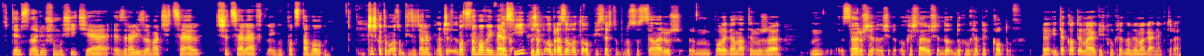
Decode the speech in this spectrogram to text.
w tym scenariuszu musicie zrealizować cel, trzy cele w- jakby podstawowe, ciężko to opisać, ale Znaczy, w podstawowej wersji, Tak, żeby obrazowo to opisać, to po prostu scenariusz um, polega na tym, że um, scenariusze określają się do, do konkretnych kotów. E, I te koty mają jakieś konkretne wymagania, które,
